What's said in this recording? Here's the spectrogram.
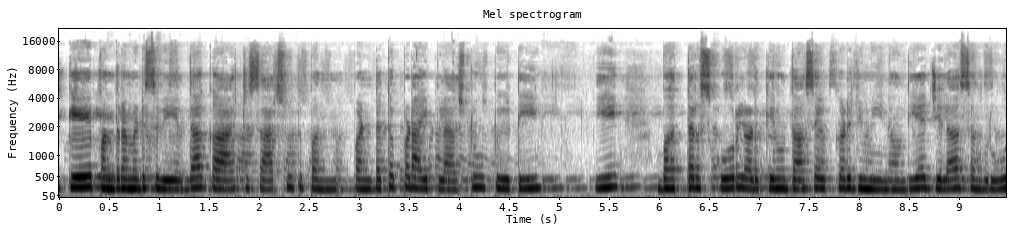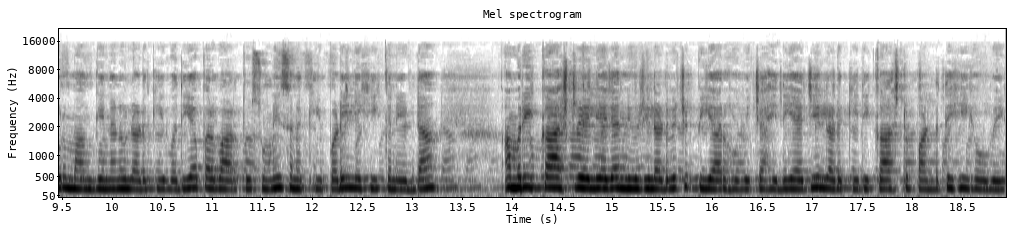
ਕੇ 15 ਮਿੰਟ, ਸਵੇਰ ਦਾ ਕਾਸਟ ਸਰਸੁਤ ਪੰ- ਪੰਡਤ, ਪੜ੍ਹਾਈ ਪਲੱਸ 2 ਪੀਟੀ ਈ 72 ਸਕੋਰ, ਲੜਕੇ ਨੂੰ 10 ਏਕੜ ਜ਼ਮੀਨ ਆਉਂਦੀ ਹੈ, ਜ਼ਿਲ੍ਹਾ ਸੰਗਰੂਰ, ਮੰਗ ਇਹਨਾਂ ਨੂੰ ਲੜਕੀ, ਵਧੀਆ ਪਰਿਵਾਰ ਤੋਂ ਸੋਹਣੀ, ਸੁਨੱਖੀ ਪੜ੍ਹੀ ਲਿਖੀ ਕੈਨੇਡਾ ਅਮਰੀਕਾ, ਆਸਟ੍ਰੇਲੀਆ ਜਾਂ ਨਿਊਜ਼ੀਲੈਂਡ ਵਿੱਚ ਪੀਆਰ ਹੋਵੇ ਚਾਹੀਦੀ ਹੈ, ਜੀ ਲੜਕੀ ਦੀ ਕਾਸਟ ਪੰਡਤ ਹੀ ਹੋਵੇ।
